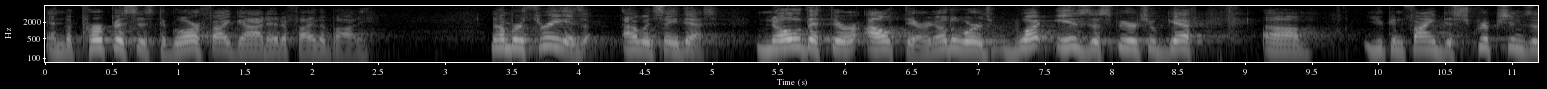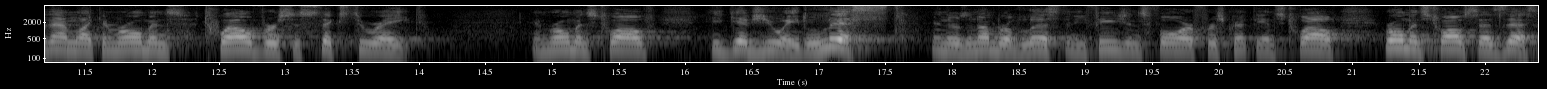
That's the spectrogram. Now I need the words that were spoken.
and the purpose is to glorify God, edify the body. Number three is, I would say this know that they're out there. In other words, what is the spiritual gift? Uh, you can find descriptions of them like in Romans 12, verses 6 through 8. In Romans 12, he gives you a list and there's a number of lists in Ephesians 4, 1 Corinthians 12. Romans 12 says this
